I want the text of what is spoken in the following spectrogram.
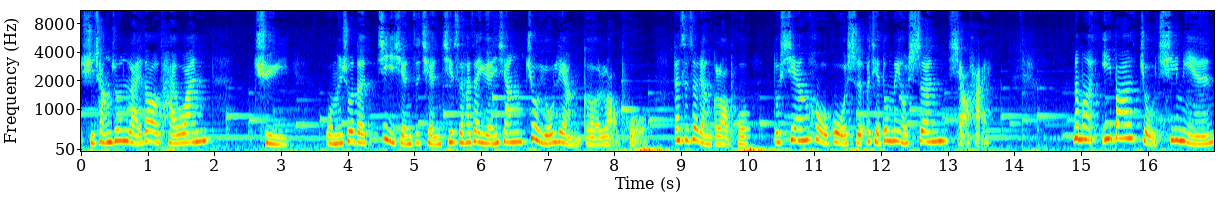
许长春来到台湾娶我们说的季贤之前，其实他在原乡就有两个老婆，但是这两个老婆都先后过世，而且都没有生小孩。那么，一八九七年，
